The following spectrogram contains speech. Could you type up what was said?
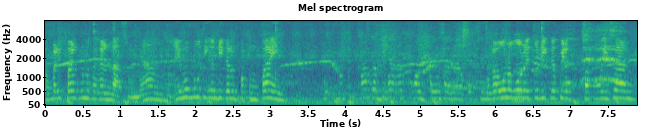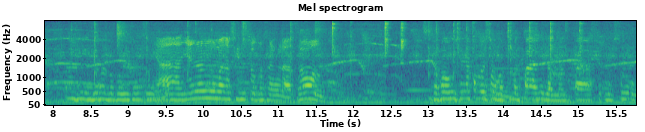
Pabalik-balik ko matagal ang lason niyan. Ay mabuti nga hindi ka nagpakumpay. Bakit kagabihan ako kung kung sana ako? Saka unang-una ito di ka pinagpapawisan. Hindi, hindi ako gabawisan ko. Yan, yan ang mga sintomas ng lason. Gabawisan ako sa magpaano lang, magpasuro.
